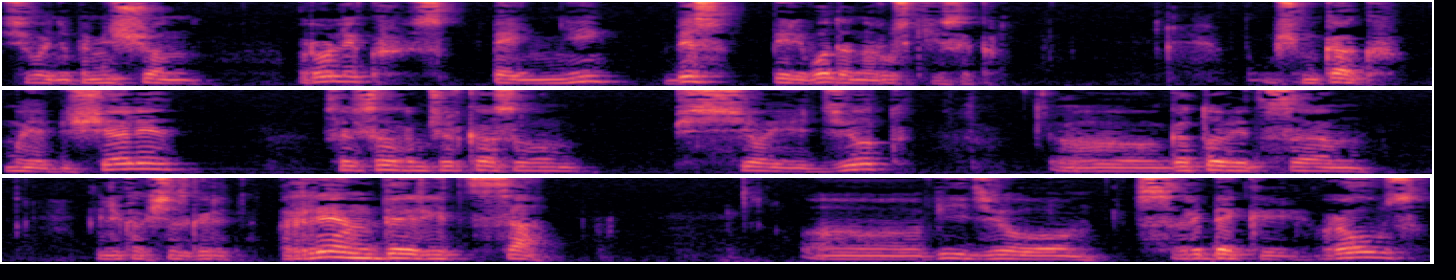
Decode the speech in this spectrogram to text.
сегодня помещен ролик с Пенни без перевода на русский язык. В общем, как мы обещали с Александром Черкасовым, все идет, э, готовится, или как сейчас говорят, рендерится э, видео с Ребеккой Роуз.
